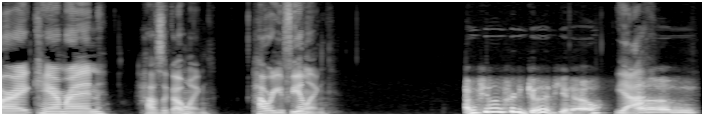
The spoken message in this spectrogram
All right, Cameron, how's it going? How are you feeling? I'm feeling pretty good, you know? Yeah. Um,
